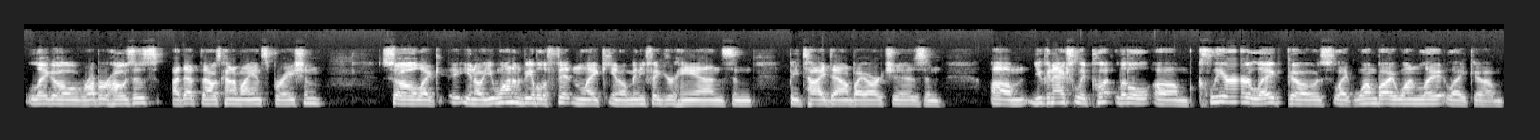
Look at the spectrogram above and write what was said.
Lego rubber hoses. Uh, that that was kind of my inspiration. So like you know you want them to be able to fit in like you know minifigure hands and be tied down by arches and um, you can actually put little um, clear Legos like one by one like um,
